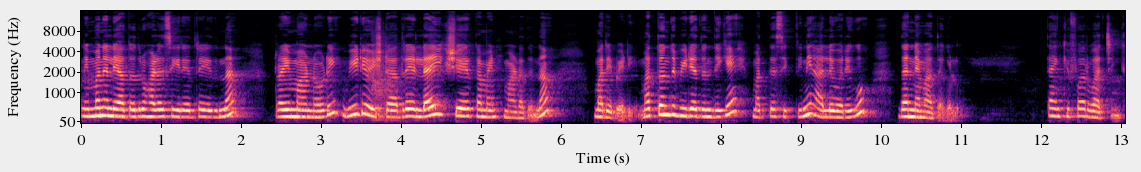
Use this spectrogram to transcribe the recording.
ನಿಮ್ಮನೇಲಿ ಯಾವುದಾದ್ರೂ ಹಳೆ ಸೀರೆ ಇದ್ದರೆ ಇದನ್ನು ಟ್ರೈ ಮಾಡಿ ನೋಡಿ. ವಿಡಿಯೋ ಇಷ್ಟ ಆದರೆ ಲೈಕ್ ಶೇರ್ ಕಮೆಂಟ್ ಮಾಡೋದನ್ನು ಮರಿಬೇಡಿ. ಮತ್ತೊಂದು ವಿಡಿಯೋದೊಂದಿಗೆ ಮತ್ತೆ ಸಿಗ್ತೀನಿ. ಅಲ್ಲಿವರೆಗೂ ಧನ್ಯವಾದಗಳು. ಥ್ಯಾಂಕ್ ಯು ಫಾರ್ ವಾಚಿಂಗ್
